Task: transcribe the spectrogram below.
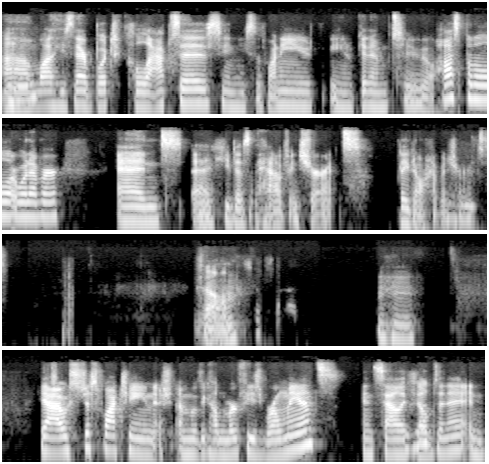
um, mm-hmm. While he's there, Butch collapses and he says, Why don't you, you know, get him to a hospital or whatever? And uh, he doesn't have insurance. They don't have mm-hmm. insurance. So, mm-hmm. yeah, I was just watching a, a, movie called Murphy's Romance and Sally mm-hmm. Field's in it. And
